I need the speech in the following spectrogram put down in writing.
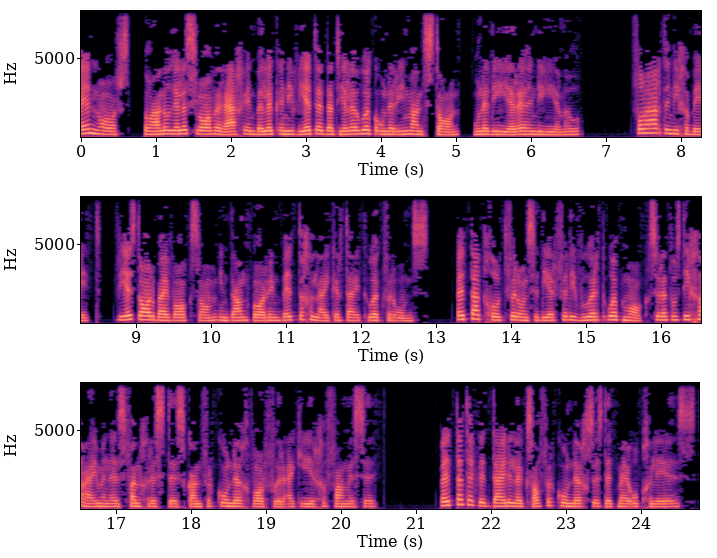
Eienaars, behandel jylle slawe reg en billik in die wete dat jylle ook onder iemand staan, onder die Heere in die hemel. Volhard in die gebed, wees daarbij waakzaam en dankbaar en bid tegelijkertijd ook voor ons. Het dat God voor ons dier vir die woord oopmaak, zodat ons die geheimenis van Christus kan verkondig waarvoor ik hier gevangen zit. Bid dat ik het duidelijk zal verkondig soos dit mij opgelees.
